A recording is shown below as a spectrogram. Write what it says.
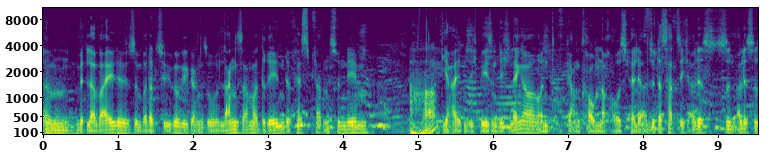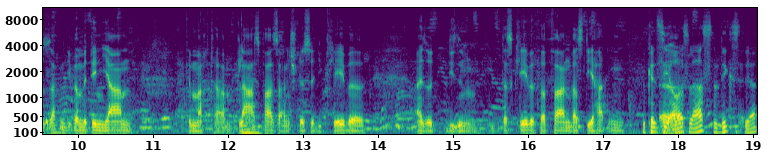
Ähm, mittlerweile sind wir dazu übergegangen, so langsamer drehende Festplatten zu nehmen. Die halten sich wesentlich länger und wir haben kaum noch Ausfälle. Also das hat sich alles, sind alles so Sachen, die wir mit den Jahren gemacht haben. Glasfaseranschlüsse, die Klebe, also diesen, das Klebeverfahren, was die hatten. Du kennst dich äh, aus, Lars? Du nix, ja?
